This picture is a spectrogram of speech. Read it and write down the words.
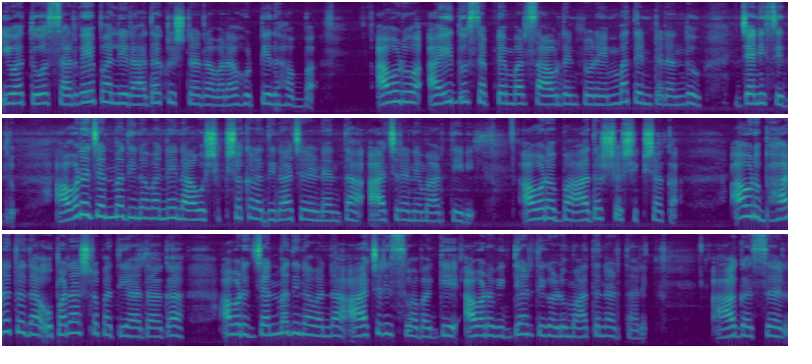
ಇವತ್ತು ಸರ್ವೇಪಲ್ಲಿ ರಾಧಾಕೃಷ್ಣರವರ ಹುಟ್ಟಿದ ಹಬ್ಬ. ಅವರು ಐದು ಸೆಪ್ಟೆಂಬರ್ ಸಾವಿರದ ಎಂಟುನೂರ ಎಂಬತ್ತೆಂಟರಂದು ಜನಿಸಿದರು. ಅವರ ಜನ್ಮದಿನವನ್ನೇ ನಾವು ಶಿಕ್ಷಕರ ದಿನಾಚರಣೆ ಅಂತ ಆಚರಣೆ ಮಾಡ್ತೀವಿ. ಅವರೊಬ್ಬ ಆದರ್ಶ ಶಿಕ್ಷಕ. ಅವರು ಭಾರತದ ಉಪರಾಷ್ಟ್ರಪತಿಯಾದಾಗ ಅವರ ಜನ್ಮದಿನವನ್ನು ಆಚರಿಸುವ ಬಗ್ಗೆ ಅವರ ವಿದ್ಯಾರ್ಥಿಗಳು ಮಾತನಾಡ್ತಾರೆ. ಆಗ ಸರ್,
